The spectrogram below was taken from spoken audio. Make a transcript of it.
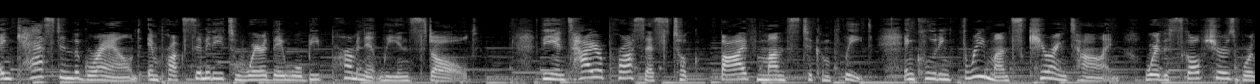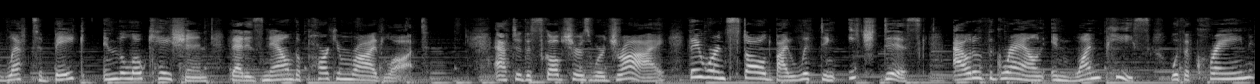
and cast in the ground in proximity to where they will be permanently installed. The entire process took five months to complete, including three months curing time, where the sculptures were left to bake in the location that is now the park and ride lot. After the sculptures were dry, they were installed by lifting each disc out of the ground in one piece with a crane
